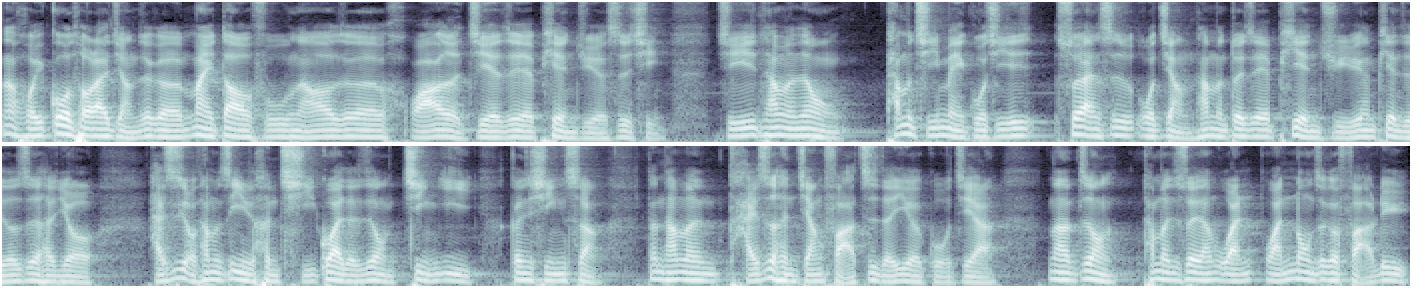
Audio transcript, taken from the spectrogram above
那回过头来讲这个麦道夫，然后这个华尔街这些骗局的事情，其实他们那种。他们其实美国其实虽然是我讲，他们对这些骗局跟骗子都是很有，还是有他们自己很奇怪的这种敬意跟欣赏，但他们还是很讲法治的一个国家。那这种他们虽然玩玩弄这个法律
